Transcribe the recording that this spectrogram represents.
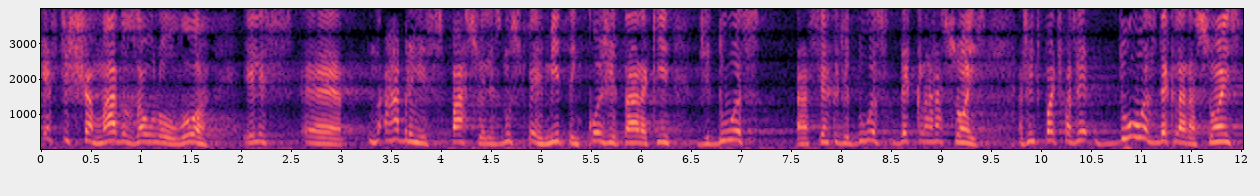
Estes chamados ao louvor, eles é, abrem espaço, eles nos permitem cogitar aqui de duas acerca de duas declarações. A gente pode fazer duas declarações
